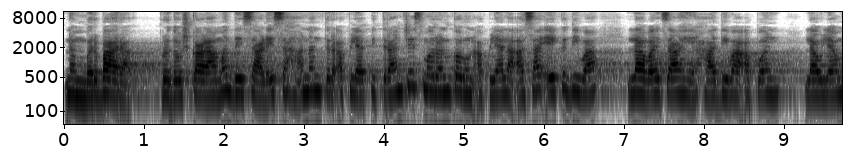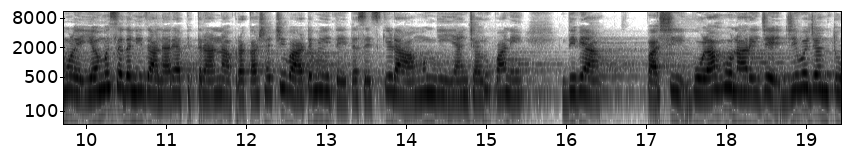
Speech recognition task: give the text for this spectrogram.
नंबर बारा. प्रदोष काळामध्ये साडेसहा नंतर आपल्या पित्रांचे स्मरण करून आपल्याला असा एक दिवा लावायचा आहे. हा दिवा आपण लावल्यामुळे यमसदनी जाणाऱ्या पित्रांना प्रकाशाची वाट मिळते तसेच किडा मुंगी यांच्या रूपाने दिव्या पाशी गोळा होणारे जे जीवजंतू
